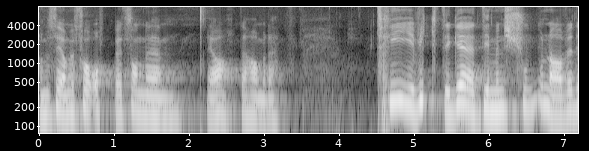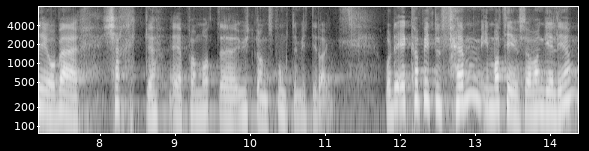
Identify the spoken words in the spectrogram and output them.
Vi se om vi får opp et sånn eh, Ja, der har vi det. Tre viktige dimensjoner ved det å være kirke er på en måte utgangspunktet mitt i dag. Og Det er kapittel 5 i Matteusevangeliet.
